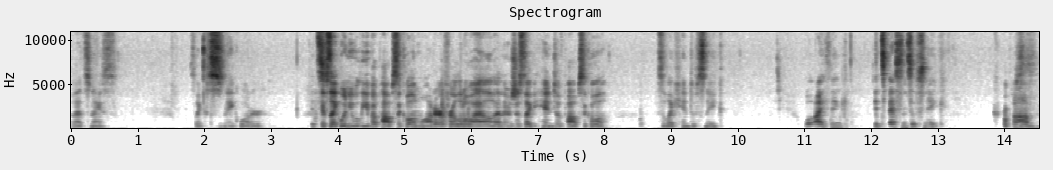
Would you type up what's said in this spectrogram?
That's nice. It's like snake water. It's, It's like when you leave a popsicle in water for a little while, and there's just like hint of popsicle. Is it like hint of snake? well, I think it's essence of snake. Gross. Um,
